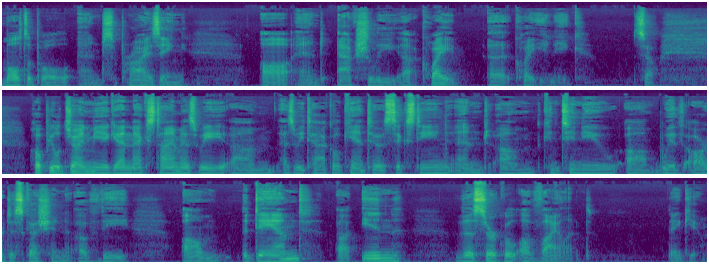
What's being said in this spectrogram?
multiple and surprising, uh, and actually uh, quite uh, quite unique. So hope you'll join me again next time as we um, as we tackle Canto 16 and um, continue um, with our discussion of the um, the damned uh, in the circle of violent. Thank you.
